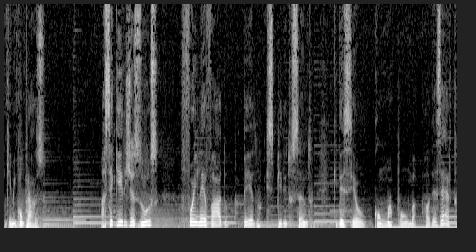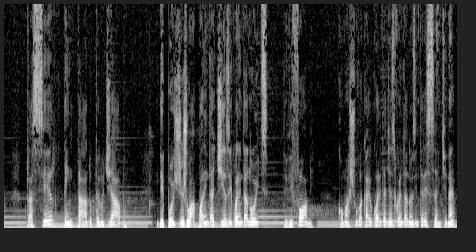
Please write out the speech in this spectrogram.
em quem me comprazo. A seguir, Jesus foi levado pelo Espírito Santo, que desceu como uma pomba ao deserto, para ser tentado pelo diabo. E depois de jejuar 40 dias e 40 noites, teve fome. Como a chuva caiu 40 dias e 40 noites, interessante, né?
